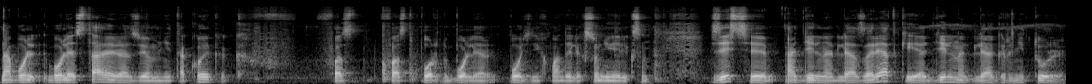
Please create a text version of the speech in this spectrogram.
На более старый разъем, не такой, как Fast фастпорт в более поздних моделях Sony Ericsson. Здесь э, отдельно для зарядки и отдельно для гарнитуры.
